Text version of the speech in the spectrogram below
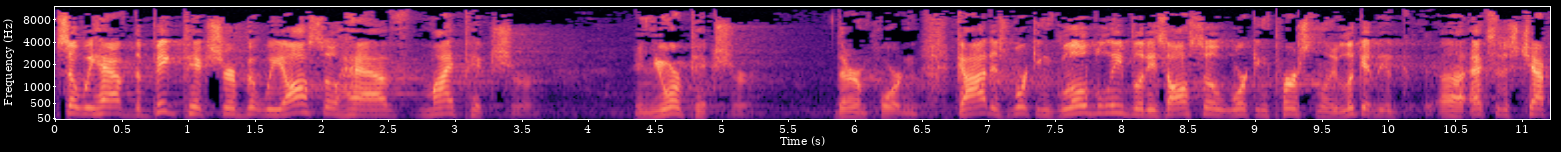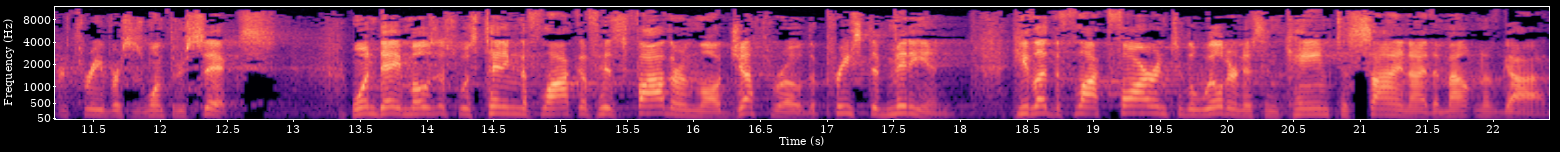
So we have the big picture, but we also have my picture and your picture that are important. God is working globally, but He's also working personally. Look at uh, Exodus chapter 3, verses 1 through 6. One day Moses was tending the flock of his father-in-law, Jethro, the priest of Midian. He led the flock far into the wilderness and came to Sinai, the mountain of God.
